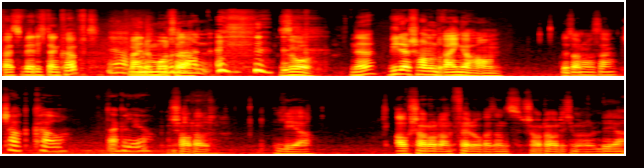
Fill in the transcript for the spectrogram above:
weißt du, wer dich dann köpft? ja, meine Mut- Mutter. an. So, ne? Wiederschauen und reingehauen. Willst du auch noch was sagen? Ciao, Kakao. Danke, Lea. Shoutout. Lea. Auch Shoutout an Fellow, weil sonst Shoutout ich immer nur Lea.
